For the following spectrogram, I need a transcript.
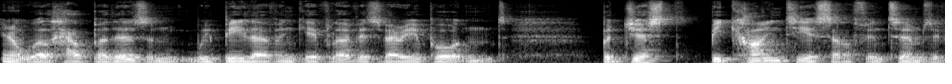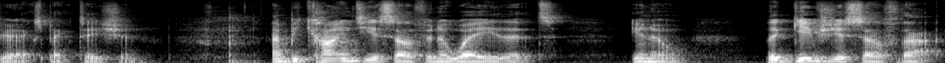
you know will help others and we be love and give love is very important but just be kind to yourself in terms of your expectation and be kind to yourself in a way that, you know, that gives yourself that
